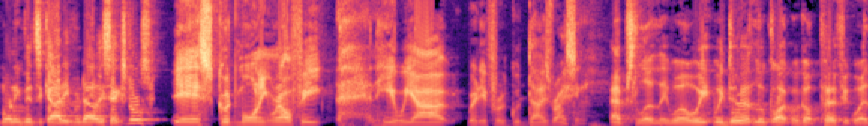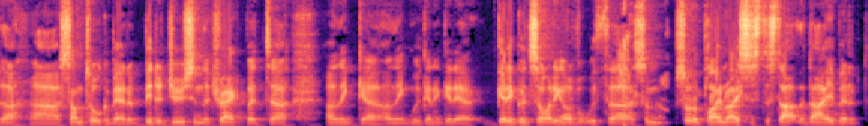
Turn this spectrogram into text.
Morning, Vince Accardi from Daily Sectionals. Yes, good morning, Ralphy. And here we are, ready for a good day's racing. Absolutely. Well, we, we do look like we've got perfect weather. Uh, some talk about a bit of juice in the track, but uh, I think uh, I think we're going to get a get a good sighting of it with uh, some sort of plain races to start the day. But it,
